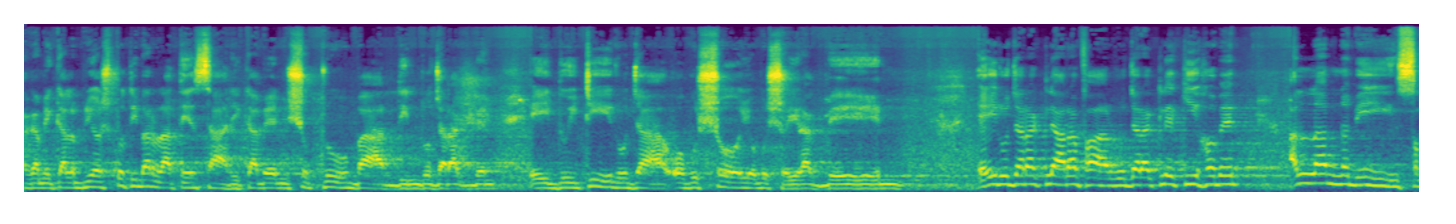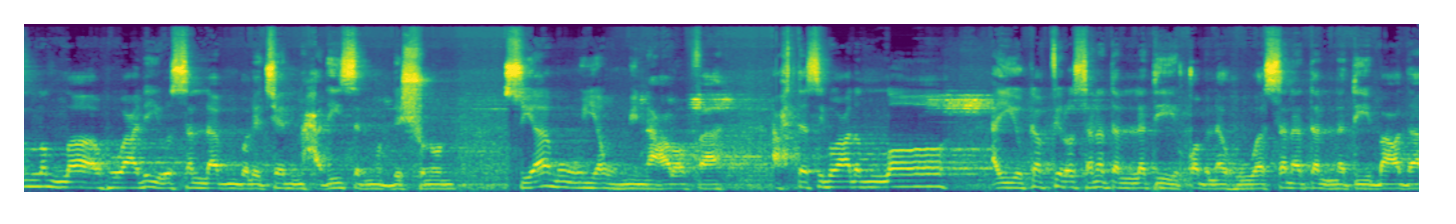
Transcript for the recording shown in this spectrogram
আগামীকাল বৃহস্পতিবার রাতে সাহারি খাবেন, শুক্রবার দিন রোজা রাখবেন। এই দুইটি রোজা অবশ্যই অবশ্যই রাখবেন। এই রোজা রাখলে আরাফার রোজা রাখলে কি হবে? আল্লাহ নবী সাল্লাল্লাহু আলাইহি ওয়াসাল্লাম বলেছেন, হাদিসের মধ্যে শুনুন, সিয়ামু ইয়াউমিন আরাফা, আহতাসিবু আলাল্লাহ। আইয়ু কাফির সানাতাল্লাতি কবলাহু সনাতাল্লাতি বাদা।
